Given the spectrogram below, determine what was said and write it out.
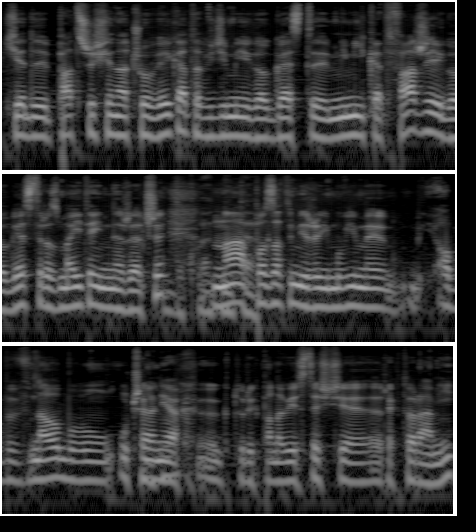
kiedy patrzy się na człowieka, to widzimy jego gesty, mimikę twarzy, jego gesty, rozmaite inne rzeczy. Dokładnie No a tak. poza tym, jeżeli mówimy ob, na obu uczelniach, których panowie jesteście rektorami,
